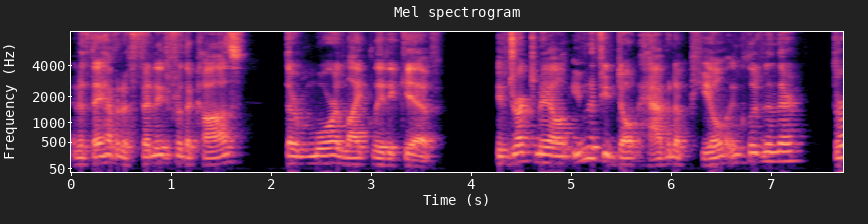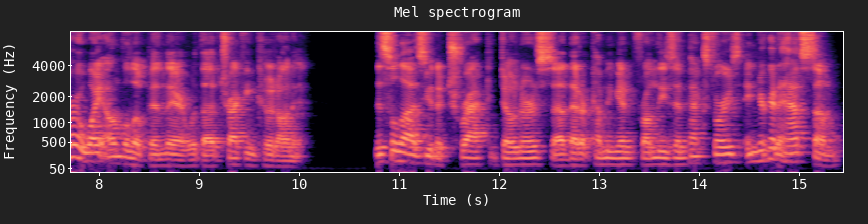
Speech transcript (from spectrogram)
And if they have an affinity for the cause, they're more likely to give. In direct mail, even if you don't have an appeal included in there, throw a white envelope in there with a tracking code on it. This allows you to track donors uh, that are coming in from these impact stories, and you're going to have some.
